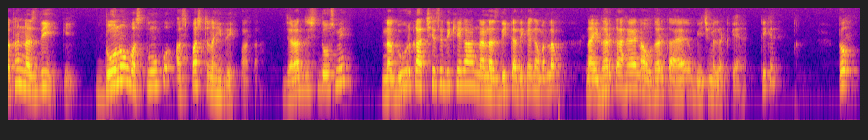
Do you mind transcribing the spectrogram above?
तथा नज़दीक की। दोनों वस्तुओं को स्पष्ट नहीं देख पाता। जरा दृष्टि दोष में, न दूर का अच्छे से दिखेगा, ना नज़दीक का दिखेगा मतलब ना इधर का है, ना उधर का है, बीच में लटके हैं, ठीक है? तो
